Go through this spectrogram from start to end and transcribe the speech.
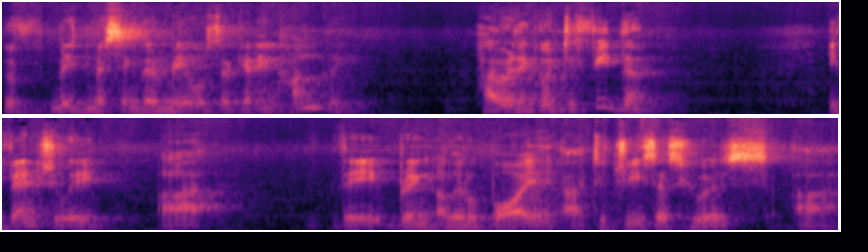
who've been missing their meals. They're getting hungry. How are they going to feed them? Eventually, uh, they bring a little boy uh, to Jesus who is uh,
